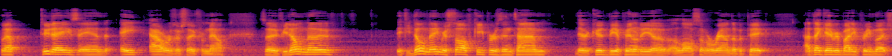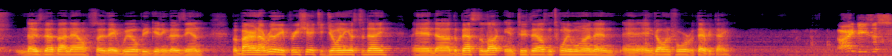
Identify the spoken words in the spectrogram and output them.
well, two days and eight hours or so from now. So if you don't know, if you don't name your soft keepers in time, there could be a penalty of a loss of a round of a pick. I think everybody pretty much knows that by now, so they will be getting those in. But Byron, I really appreciate you joining us today, and uh, the best of luck in 2021 and, and, and going forward with everything. All right, Jesus.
